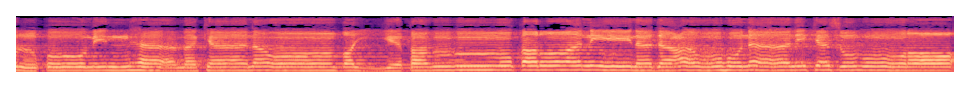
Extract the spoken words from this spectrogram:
ألقوا منها مكانا ضيقا مقرنين دعوا هنالك سبورا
